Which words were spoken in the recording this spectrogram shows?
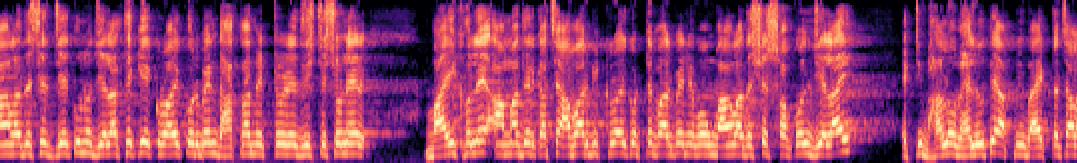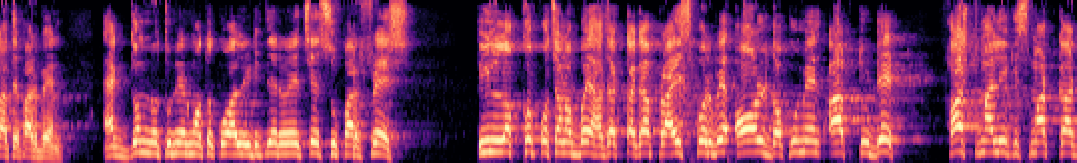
বাংলাদেশের যে কোনো জেলা থেকে ক্রয় করবেন ঢাকা মেট্রো রেজিস্ট্রেশনের বাইক হলে আমাদের কাছে আবার বিক্রয় করতে পারবেন এবং বাংলাদেশের সকল জেলায় একটি ভালো ভ্যালুতে আপনি বাইকটা চালাতে পারবেন। একদম নতুনের মতো কোয়ালিটিতে রয়েছে সুপার ফ্রেশ। তিন লক্ষ পঁচানব্বই হাজার টাকা প্রাইস পড়বে all document up to date first মালিক smart card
